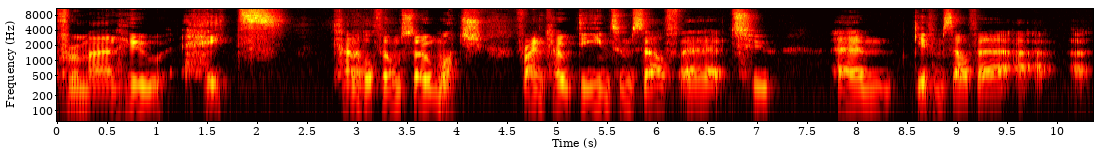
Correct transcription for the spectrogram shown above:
For a man who hates cannibal films so much, Franco deemed himself uh, to um, give himself a, a, a,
